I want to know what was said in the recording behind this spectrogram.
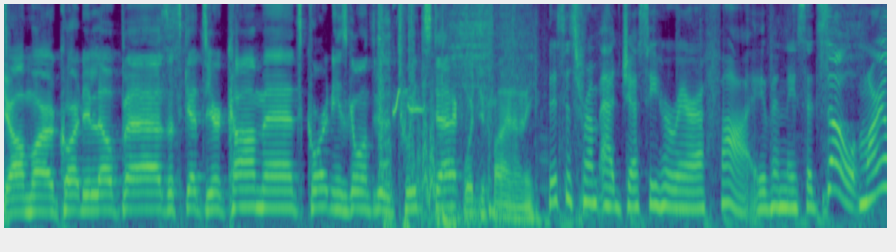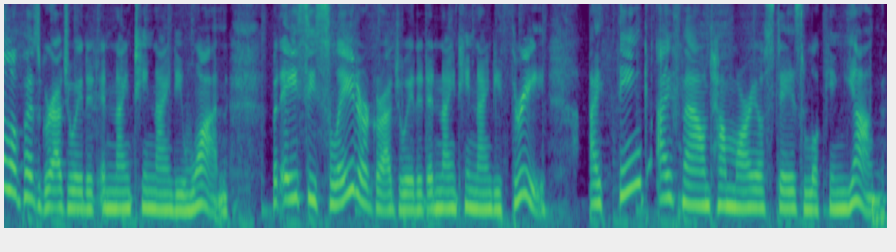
Yo, Mario Courtney Lopez. Let's get to your comments. Courtney's going through the tweet stack. What'd you find, honey? This is from at Jesse Herrera 5, and they said, So, Mario Lopez graduated in 1991, but AC Slater graduated in 1993. I think I found how Mario stays looking young.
